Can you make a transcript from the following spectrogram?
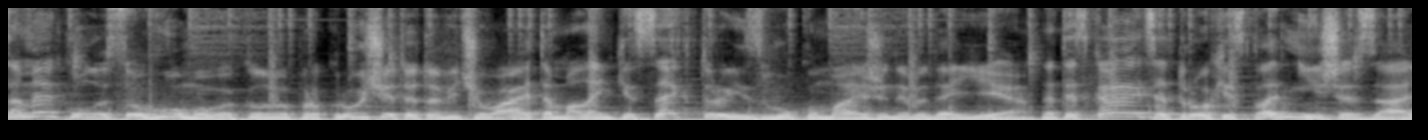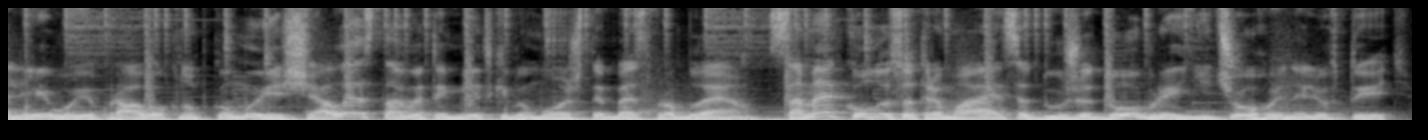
Саме колесо гумове, коли ви прокручуєте, то відчуваєте маленькі сектори і звуку майже не видає. Натискається трохи складніше за ліву і праву кнопку миші, але ставити мітки ви можете без проблем. Саме колесо тримається дуже добре і нічого не люфтить.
